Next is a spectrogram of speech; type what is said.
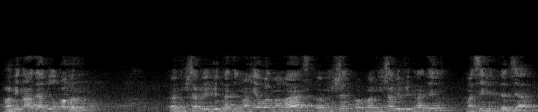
wa min adzabil qabr wa min syarri fitnatil mahya wal mamat wa min syarri fitnatil masiihid dajjal.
